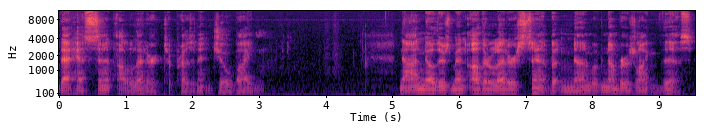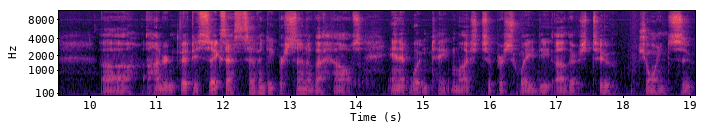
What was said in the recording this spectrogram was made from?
that has sent a letter to President Joe Biden. Now, I know there's been other letters sent, but none with numbers like this. Uh, 156, that's 70% of the House, and it wouldn't take much to persuade the others to join suit.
